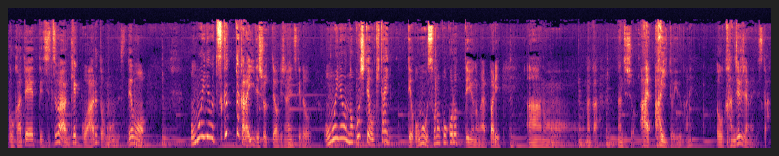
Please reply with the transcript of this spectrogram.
ご家庭って実は結構あると思うんです。でも、思い出を作ったからいいでしょってわけじゃないんですけど、思い出を残しておきたいって思うその心っていうのはやっぱり、あの、なんか、なんでしょう、愛、愛というかね、を感じるじゃないですか。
